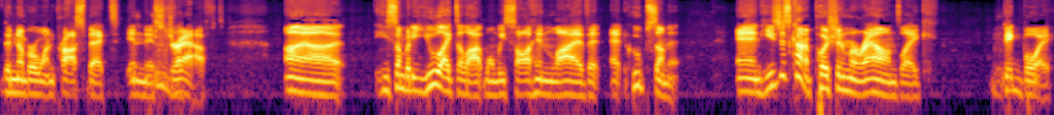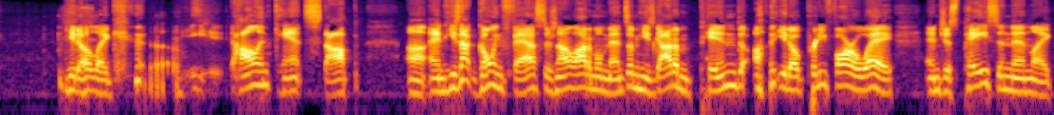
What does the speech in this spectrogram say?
the number one prospect in this draft. Uh, he's somebody you liked a lot when we saw him live at, at Hoop Summit, and he's just kind of pushing him around like big boy. You know, like he, Holland can't stop. Uh, and he's not going fast. There's not a lot of momentum. He's got him pinned, you know, pretty far away, and just pace, and then like,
